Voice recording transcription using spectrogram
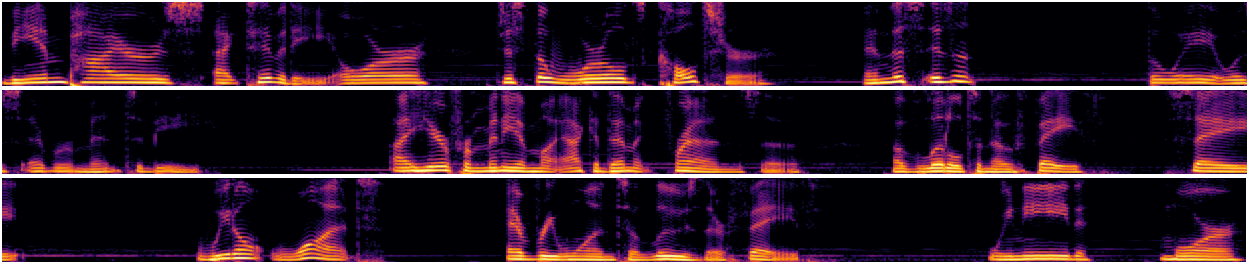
the empire's activity or just the world's culture. And this isn't the way it was ever meant to be. I hear from many of my academic friends uh, of little to no faith say, we don't want everyone to lose their faith. We need more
